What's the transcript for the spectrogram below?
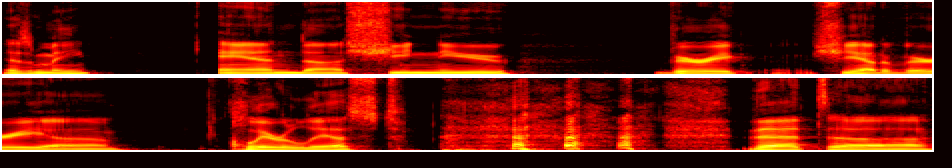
as me. And uh, she knew very she had a very uh, clear list that uh,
